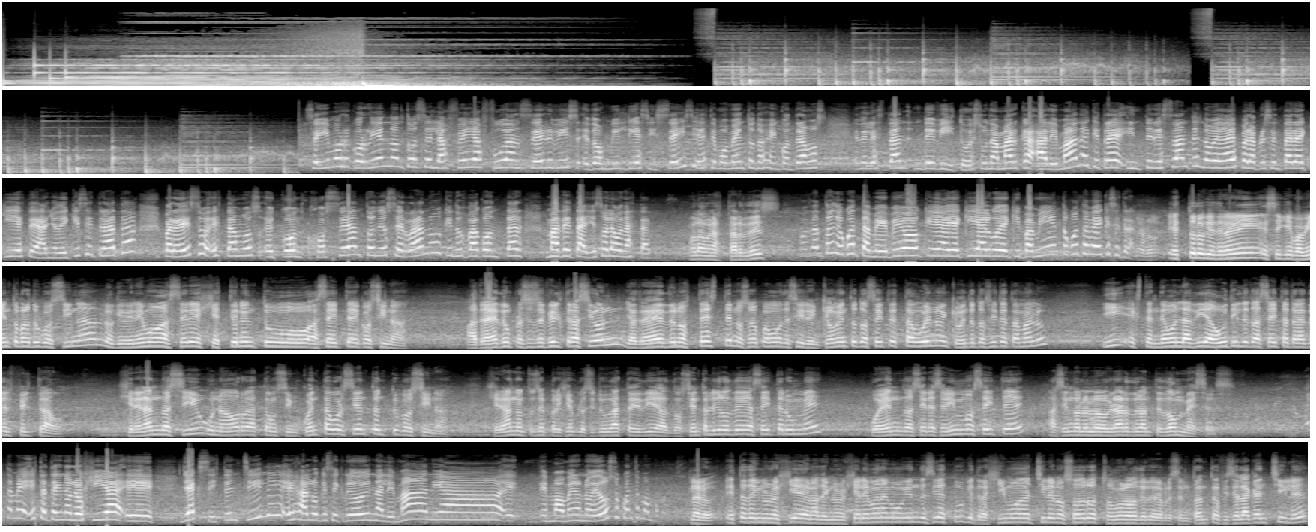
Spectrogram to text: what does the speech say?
Thank you. Seguimos recorriendo entonces la Feria Food and Service 2016 y en este momento nos encontramos en el stand de Vito. Es una marca alemana que trae interesantes novedades para presentar aquí este año. ¿De qué se trata? Para eso estamos eh, con José Antonio Serrano que nos va a contar más detalles. Hola, buenas tardes. Hola, buenas tardes. José Antonio, cuéntame, veo que hay aquí algo de equipamiento, cuéntame de qué se trata. Claro, esto lo que trae es equipamiento para tu cocina, lo que venimos a hacer es gestión en tu aceite de cocina. A través de un proceso de filtración y a través de unos testes nosotros podemos decir en qué momento tu aceite está bueno, en qué momento tu aceite está malo y extendemos la vida útil de tu aceite a través del filtrado, generando así un ahorro hasta un 50% en tu cocina. Generando entonces, por ejemplo, si tú gastas hoy día 200 litros de aceite en un mes, pudiendo hacer ese mismo aceite, haciéndolo lograr durante dos meses. Cuéntame, ¿esta tecnología eh, ya existe en Chile? ¿Es algo que se creó en Alemania? Eh, ¿Es más o menos novedoso? Cuéntame un poco. Claro, esta tecnología es una tecnología alemana, como bien decías tú, que trajimos a Chile nosotros, somos los representantes oficiales acá en Chile.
